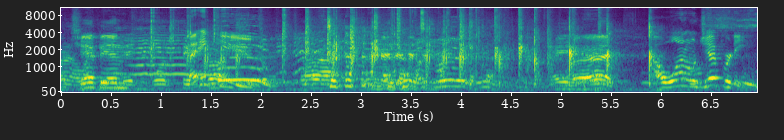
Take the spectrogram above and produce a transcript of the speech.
Our champion. Thank you. All right. I won on Jeopardy.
